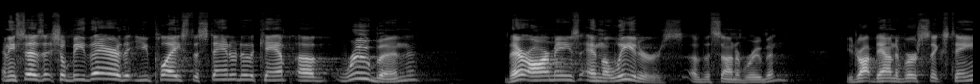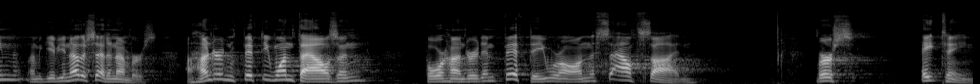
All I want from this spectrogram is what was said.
And he says, It shall be there that you place the standard of the camp of Reuben, their armies, and the leaders of the son of Reuben. You drop down to verse 16. Let me give you another set of numbers 151,450 were on the south side. Verse 18.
